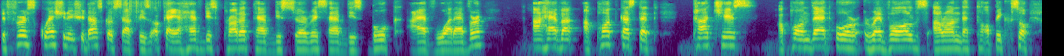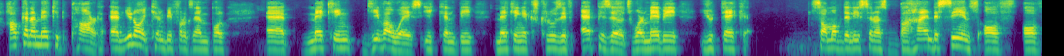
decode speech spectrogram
the first question you should ask yourself is okay i have this product i have this service i have this book i have whatever. I have a, a podcast that touches upon that or revolves around that topic. So how can i make it part? And you know it can be for example uh, making giveaways. It can be making exclusive episodes where maybe you take some of the listeners behind the scenes of of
